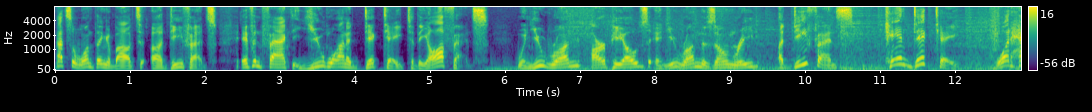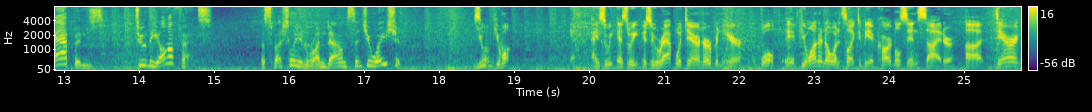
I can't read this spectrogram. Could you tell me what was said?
That's the one thing about uh, defense. If, in fact, you want to dictate to the offense, when you run RPOs and you run the zone read, a defense can dictate what happens to the offense, especially in rundown situation. So if you want, as we as we as we wrap with Darren Urban here, Wolf, if you want to know what it's like to be a Cardinals insider, uh, Darren,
